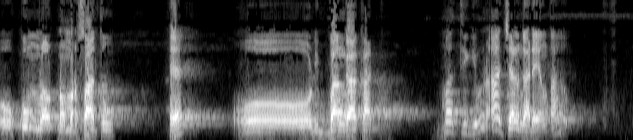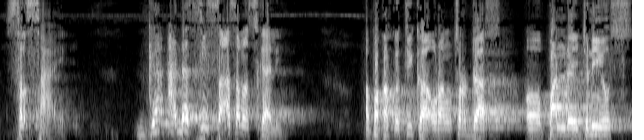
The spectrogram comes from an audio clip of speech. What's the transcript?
oh kumlaut nomor satu, ya. Oh dibanggakan. Mati gimana? Ajal nggak ada yang tahu. Selesai. Gak ada sisa sama sekali. Apakah ketika orang cerdas, oh, pandai jenius,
